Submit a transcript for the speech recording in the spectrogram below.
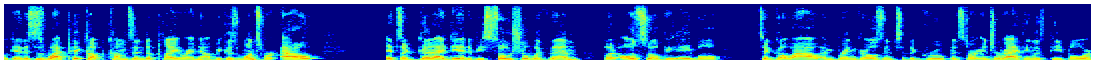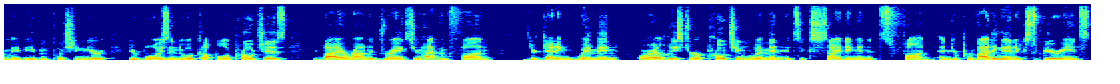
Okay. This is why pickup comes into play right now because once we're out, it's a good idea to be social with them, but also be able to go out and bring girls into the group and start interacting with people or maybe even pushing your your boys into a couple approaches you buy a round of drinks you're having fun you're getting women or at least you're approaching women it's exciting and it's fun and you're providing an experience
